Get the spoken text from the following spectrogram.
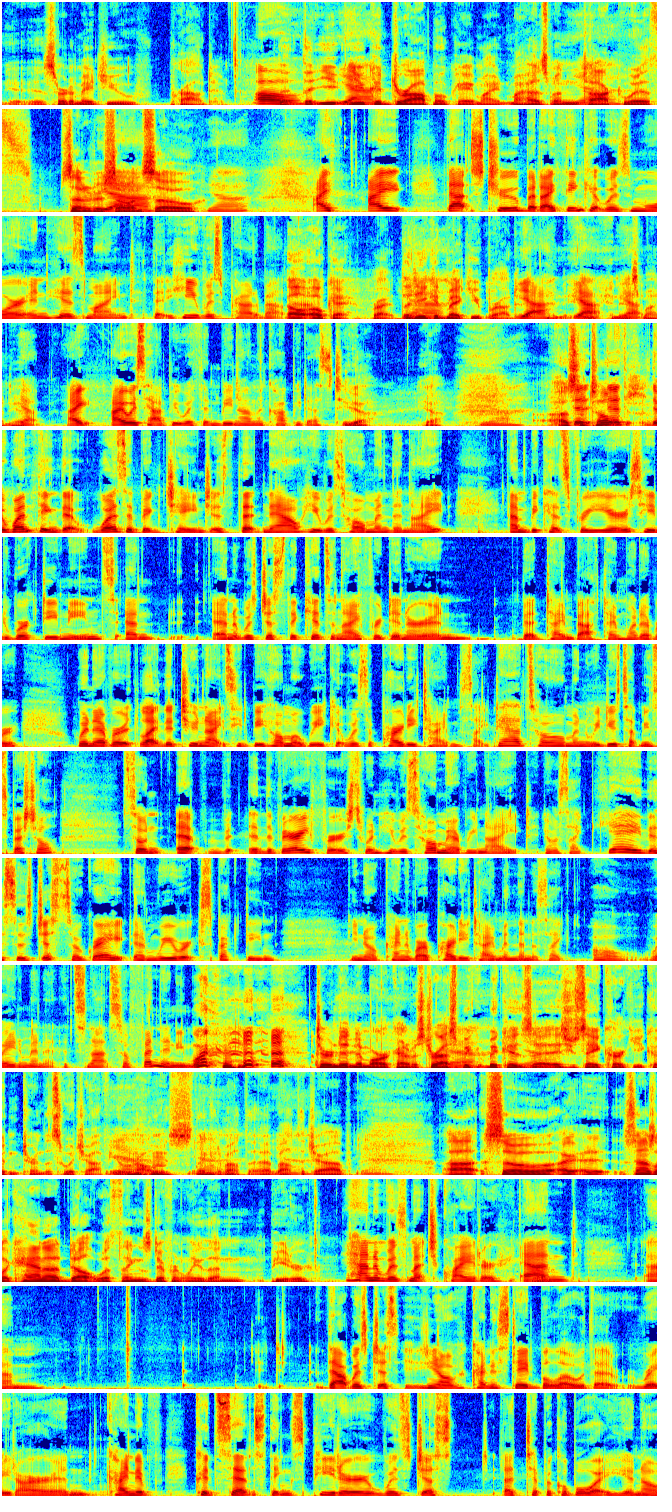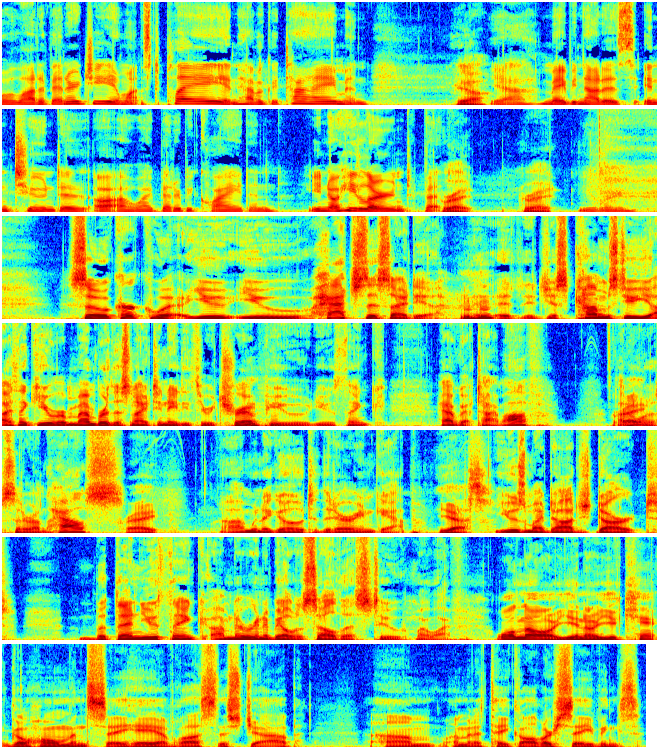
it sort of made you proud. Oh, that, that you, yeah. you could drop. Okay, my my husband yeah. talked with Senator so and so. Yeah. I, I, that's true, but I think it was more in his mind that he was proud about that. Oh, okay, right. That yeah. he could make you proud. Yeah, in, yeah, in, in yeah, mind. Yeah. yeah. I, I was happy with him being on the copy desk too. Yeah, yeah, yeah. Uh, so the, tell, the, the, one thing that was a big change is that now he was home in the night, and because for years he'd worked evenings, and and it was just the kids and I for dinner and bedtime, bath time, whatever. Whenever like the two nights he'd be home a week, it was a party time. It's like Dad's home, and we do something special. So at, at, the very first, when he was home every night, it was like, yay, this is just so great. And we were expecting, you know, kind of our party time. And then it's like, oh, wait a minute, it's not so fun anymore. Turned into more kind of a stress yeah, because, yeah. Uh, as you say, Kirk, you couldn't turn the switch off. You yeah. were always thinking about the about the job. Uh, so uh, it sounds like Hannah dealt with things differently than Peter. Hannah was much quieter and. Um, that was just you know kind of stayed below the radar and kind of could sense things. Peter was just a typical boy, you know, a lot of energy and wants to play and have a good time and yeah, yeah, maybe not as in tune to oh, I better be quiet and you know he learned, but right, right, you learn. So Kirk, you you hatch this idea. Mm-hmm. It, it, just comes to you. I think you remember this 1983 trip. Mm-hmm. You you think, hey, I've got time off. I don't want to sit around the house. Right. I'm going to go to the Darien Gap. Yes. Use my Dodge Dart, But then you think, I'm never going to be able to sell this to my wife. Well, no, you know, you can't go home and say, hey, I've lost this job. Um, I'm going to take all our savings.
